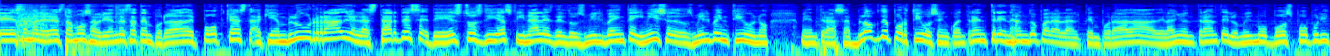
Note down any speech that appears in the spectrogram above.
De esta manera estamos abriendo esta temporada de podcast aquí en Blue Radio en las tardes de estos días finales del 2020, inicio de 2021, mientras Blog Deportivo se encuentra entrenando para la temporada del año entrante y lo mismo Voz Populi,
